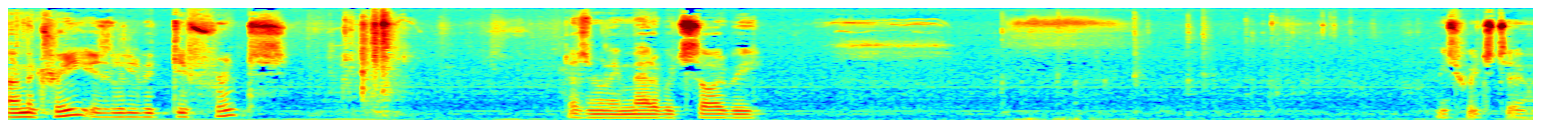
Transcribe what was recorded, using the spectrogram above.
geometry is a little bit different. Doesn't really matter which side we we switch to.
